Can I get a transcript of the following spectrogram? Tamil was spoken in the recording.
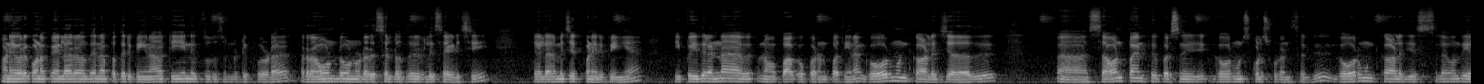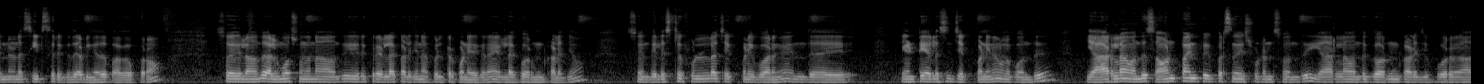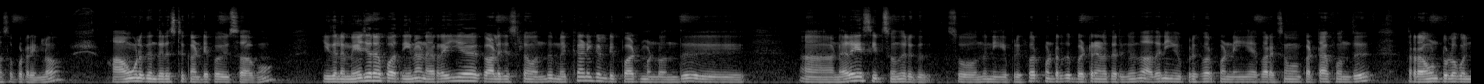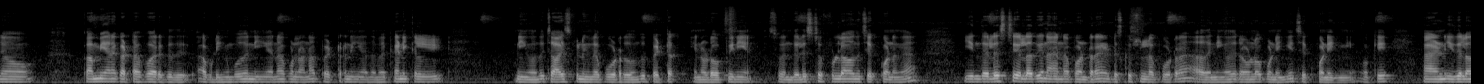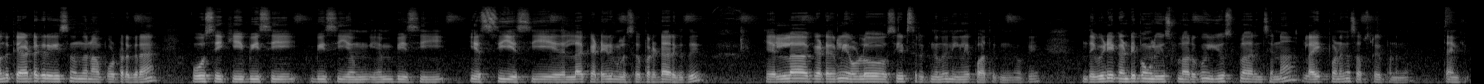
அனைவருக்கும் வணக்கம். எல்லோரும் வந்து என்ன பார்த்துருப்பீங்கன்னா டிஎன் டூ தௌசண்ட் டுவெண்ட்டி ஃபோரோட ரவுண்ட் ஒன்னோட ரிசல்ட் வந்து ரிலீஸ் ஆகிடுச்சு எல்லாருமே செக் பண்ணியிருப்பீங்க இப்போ இதில் என்ன நம்ம பார்க்க போகிறோம்னு பார்த்தீங்கன்னா கவர்மெண்ட் காலேஜ் அதாவது seven point five percentage government school ஸ்டூடெண்ட்ஸுக்கு கவர்மெண்ட் காலேஜஸில் வந்து என்னென்ன சீட்ஸ் இருக்குது அப்படிங்கிறத பார்க்க போகிறோம் ஸோ இதில் வந்து ஆல்மோஸ்ட் வந்து நான் வந்து இருக்கிற எல்லா காலேஜும் நான் ஃபில்டர் பண்ணியிருக்கிறேன் எல்லா கவர்மெண்ட் காலேஜும் ஸோ இந்த லிஸ்ட்டு ஃபுல்லாக செக் பண்ணி பாருங்கள் இந்த என்டையர் லிஸ்ட்டும் செக் பண்ணினா உங்களுக்கு வந்து யாரெல்லாம் வந்து seven point five percentage students வந்து யாரெல்லாம் வந்து கவர்மெண்ட் காலேஜ் போகிற ஆசைப்பட்றீங்களோ அவங்களுக்கு இந்த லிஸ்ட்டு கண்டிப்பாக யூஸ் ஆகும். இதில் மேஜராக பார்த்தீங்கன்னா நிறைய காலேஜஸில் வந்து மெக்கானிக்கல் டிபார்ட்மெண்ட் வந்து நிறைய சீட்ஸ் வந்து இருக்குது. ஸோ வந்து நீங்கள் ப்ரிஃபர் பண்ணுறது பெட்டர் எனக்கு தெரிஞ்சு வந்து அதை நீங்கள் ப்ரிஃபர் பண்ணீங்க. ஃபார் எக்ஸாம்பிள் கட் ஆஃப் வந்து ரவுண்ட் டூவில் கொஞ்சம் கம்மியான கட் ஆஃபாக இருக்குது. அப்படிங்கும்போது நீங்கள் என்ன பண்ணலான்னா பெட்டர் நீங்கள் அந்த மெக்கானிக்கல் நீங்கள் வந்து சாய்ஸ் பண்ணிங்கில் போடுறது வந்து பெட்டர் என்னோடய ஒப்பீனியன் ஸோ இந்த லிஸ்ட்டை ஃபுல்லாக வந்து செக் பண்ணுங்கள் இந்த லிஸ்ட் எல்லாத்தையும் நான் என்ன பண்ணுறேன் டிஸ்கிரிப்ஷனில் போடுறேன். அதை நீங்கள் வந்து டவுன்லோட் பண்ணிக்கிங்க செக் பண்ணிக்கிங்க ஓகே அண்ட் இதில் வந்து கேட்டகரிஸ் வந்து நான் போட்டிருக்கிறேன். ஓசிக்கு BC BCM MBC SC SC எல்லா கேட்டகரி உங்களுக்கு செப்பரேட்டாக இருக்குது. எல்லா கேட்டகரிலையும் எவ்வளோ சீட்ஸ் இருக்குங்கிறது நீங்களே பார்த்துக்குங்க ஓகே இந்த வீடியோ கண்டிப்பாக உங்களுக்கு யூஸ்ஃபுல்லாக இருக்கும். யூஸ்ஃபுல்லாக இருந்துச்சுன்னா லைக் பண்ணுங்கள் சப்ஸ்கிரைப் பண்ணுங்கள் தேங்க்யூ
